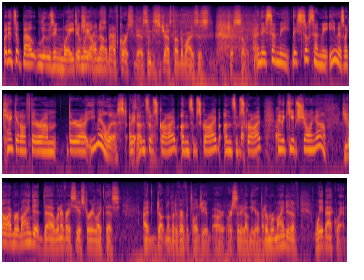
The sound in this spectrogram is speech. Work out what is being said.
but it's about losing weight and It we all is. know that Of course it is, and to suggest otherwise is just silly. and they send me they still send me emails I can't get off their um their uh, email list I that unsubscribe unsubscribe unsubscribe and it keeps showing up Do you know, I'm reminded uh, whenever I see a story like this, I don't know that I've ever told you or, or said it on the air, but I'm reminded of way back when.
